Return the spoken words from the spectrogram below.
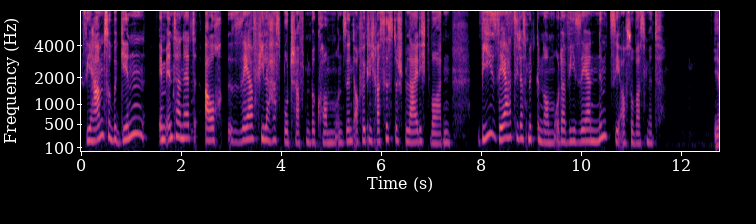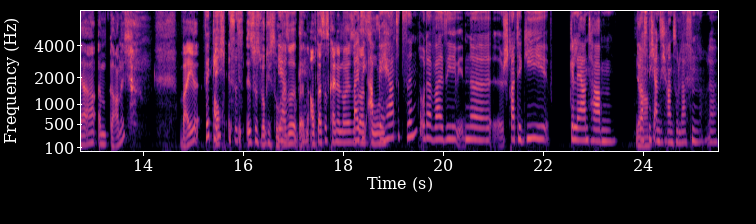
Sie haben zu Beginn im Internet auch sehr viele Hassbotschaften bekommen und sind auch wirklich rassistisch beleidigt worden. Wie sehr hat sie das mitgenommen oder wie sehr nimmt sie auch sowas mit? Ja, ähm, gar nicht. Weil wirklich auch, ist es ist es wirklich so. Ja, also okay. auch das ist keine neue Situation. Weil sie abgehärtet sind oder weil sie eine Strategie gelernt haben, ja. das nicht an sich ranzulassen? Oder?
